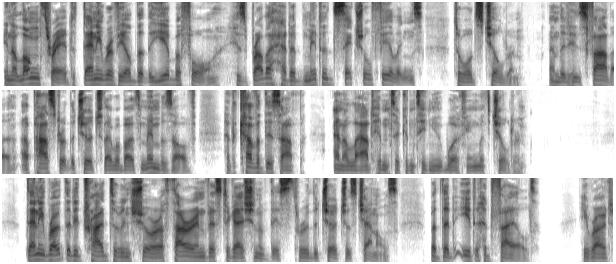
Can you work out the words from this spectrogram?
In a long thread, Danny revealed that the year before, his brother had admitted sexual feelings towards children, and that his father, a pastor at the church they were both members of, had covered this up and allowed him to continue working with children. Danny wrote that he tried to ensure a thorough investigation of this through the church's channels, but that it had failed. He wrote,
